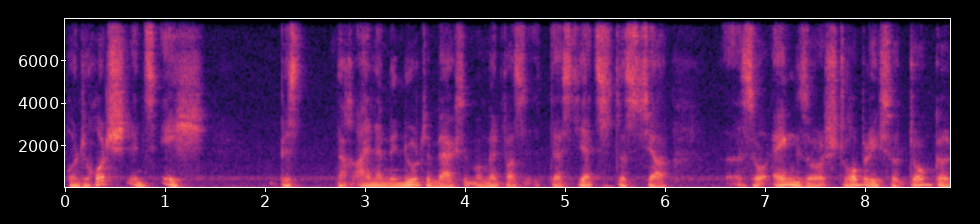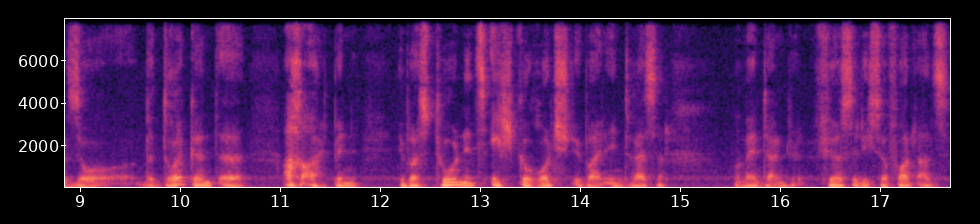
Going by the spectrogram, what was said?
und rutscht ins Ich, bist nach einer Minute merkst du im Moment, was das jetzt, das ist ja so eng, so strubbelig, so dunkel, so bedrückend. Äh, ach, ich bin übers Tun ins Ich gerutscht, über ein Interesse. Moment, dann führst du dich sofort als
